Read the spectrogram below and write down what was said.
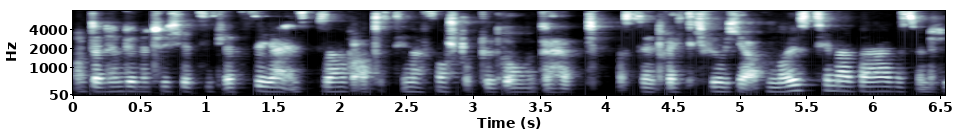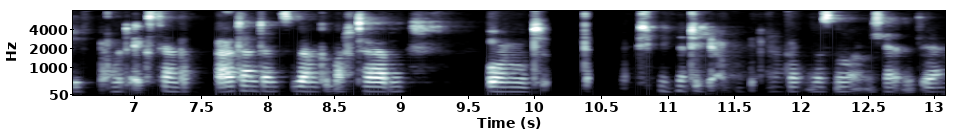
Und dann haben wir natürlich jetzt das letzte Jahr insbesondere auch das Thema Fondsstrukturierung gehabt, was halt rechtlich für mich ja auch ein neues Thema war, was wir natürlich auch mit externen Beratern dann zusammen gemacht haben. Und da habe ich mich natürlich auch einarbeiten müssen und mich halt mit der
